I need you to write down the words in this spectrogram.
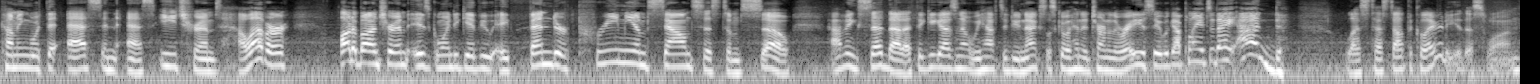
coming with the S and SE trims. However, Autobahn trim is going to give you a Fender premium sound system. So having said that, I think you guys know what we have to do next. Let's go ahead and turn on the radio, see what we got playing today, and let's test out the clarity of this one.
